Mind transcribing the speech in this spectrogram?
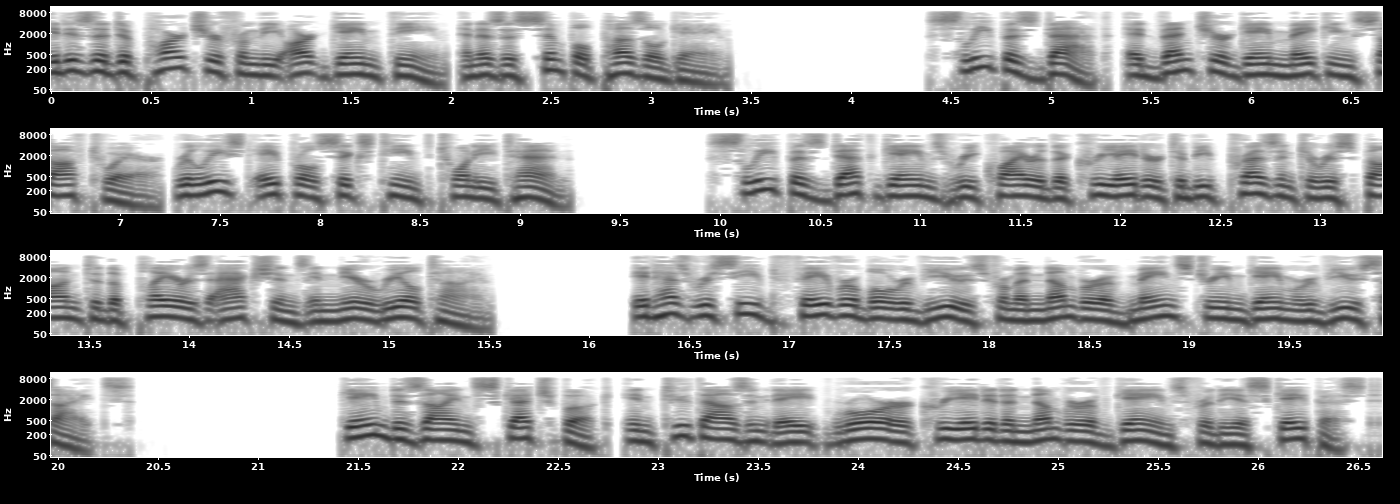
It is a departure from the art game theme, and is a simple puzzle game. Sleep is Death, adventure game making software, released April 16, 2010. Sleep is Death games require the creator to be present to respond to the player's actions in near real time. It has received favorable reviews from a number of mainstream game review sites. Game Design Sketchbook – In 2008 Rohrer created a number of games for The Escapist.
